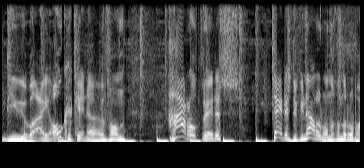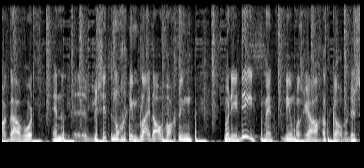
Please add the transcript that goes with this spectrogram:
die wij ook kennen van haar optredens tijdens de finale ronde van de Rob Hakda wordt. En we zitten nog in blijde afwachting wanneer die met nieuw materiaal gaat komen. Dus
